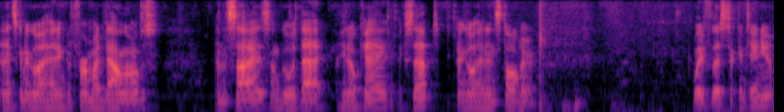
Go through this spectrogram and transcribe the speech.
and it's going to go ahead and confirm my downloads and the size. I'm good with that. Hit OK, accept, and go ahead and install here. Wait for this to continue.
